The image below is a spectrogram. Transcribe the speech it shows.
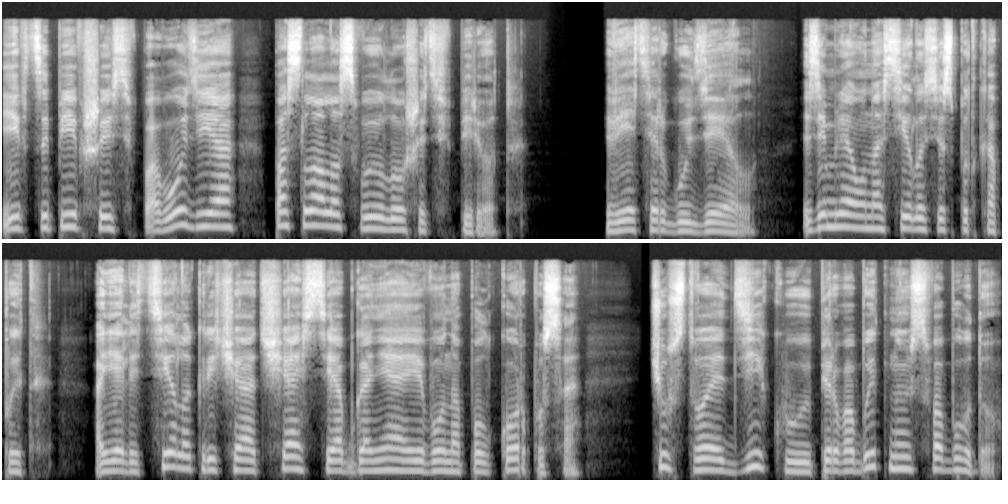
и, вцепившись в поводья, послала свою лошадь вперед. Ветер гудел, земля уносилась из-под копыт, а я летела, крича от счастья, обгоняя его на полкорпуса, чувствуя дикую первобытную свободу.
